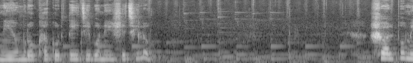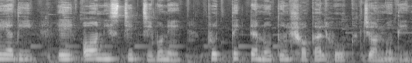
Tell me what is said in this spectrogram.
নিয়ম রক্ষা করতেই জীবনে এসেছিল? স্বল্প মেয়াদি এই অনিশ্চিত জীবনে প্রত্যেকটা নতুন সকাল হোক জন্মদিন।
